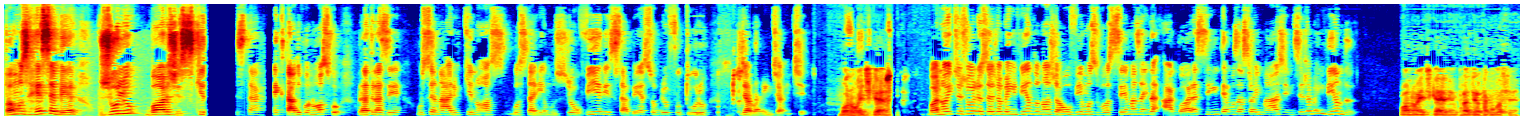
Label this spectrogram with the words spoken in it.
Vamos receber Júlio Borges, que está conectado conosco para trazer o cenário que nós gostaríamos de ouvir e saber sobre o futuro de agora em diante. Boa noite, Kelly. Boa noite, Júlio. Seja bem-vindo. Nós já ouvimos você, mas ainda agora sim temos a sua imagem. Seja bem-vindo. Boa noite, Kelly. É um prazer estar com você.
